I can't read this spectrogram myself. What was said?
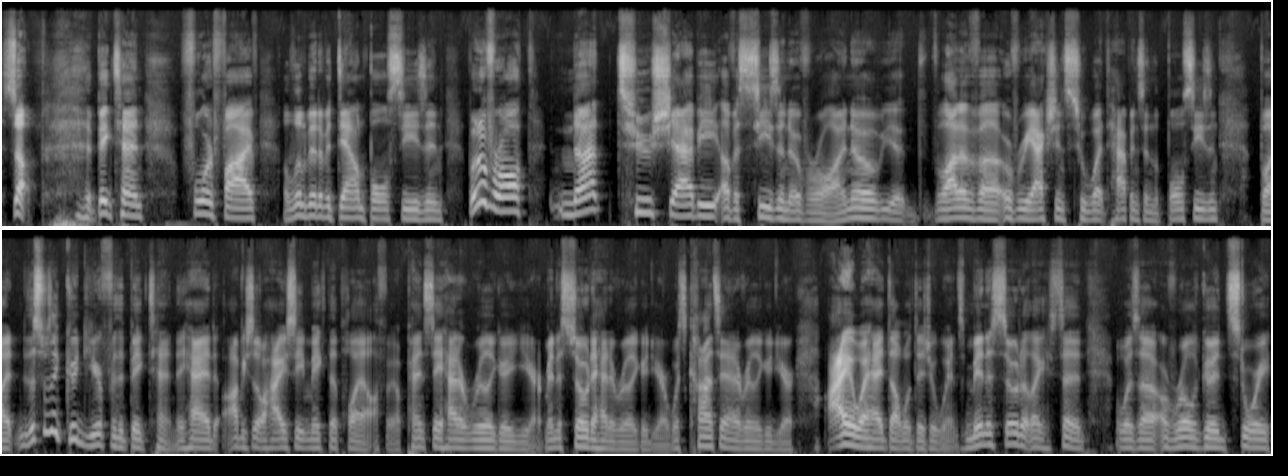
So, Big Ten four and five, a little bit of a down bowl season, but overall, not too shabby of a season overall. I know a lot of uh, overreactions to what happens in the bowl season, but this was a good year for the Big Ten. They had obviously Ohio State make the playoff. Penn State had a really good year. Minnesota had a really good year. Wisconsin had a really good year. Iowa had double digit wins. Minnesota, like I said, was a, a real good story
